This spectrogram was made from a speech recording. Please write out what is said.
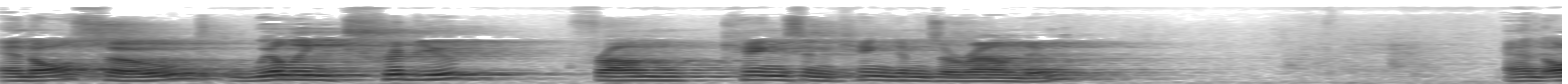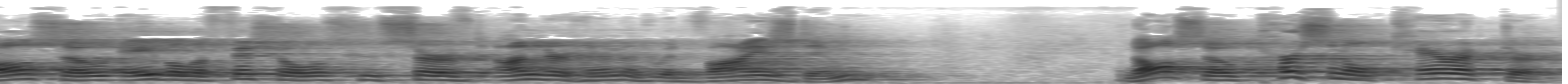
and also willing tribute from kings and kingdoms around him, and also able officials who served under him and who advised him, and also personal character.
